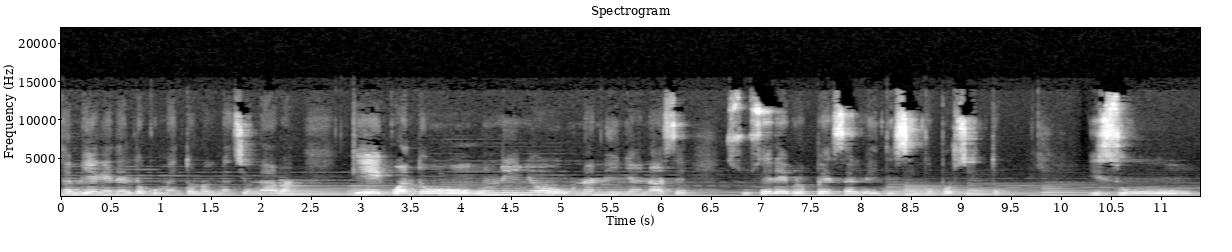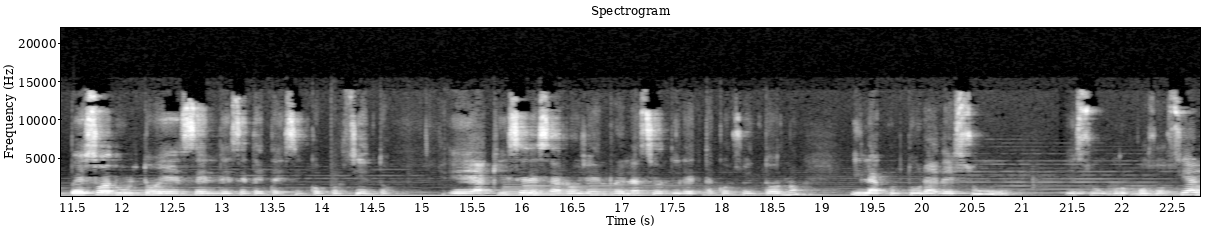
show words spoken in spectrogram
También en el documento nos mencionaba que cuando un niño o una niña nace, su cerebro pesa el 25% y su peso adulto es el de 75%. Eh, aquí se desarrolla en relación directa con su entorno y la cultura de su, de su grupo social.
